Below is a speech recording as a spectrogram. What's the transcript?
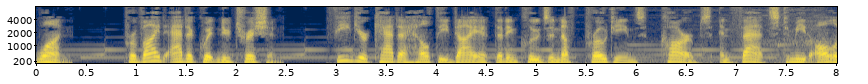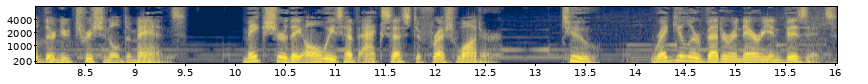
1. Provide adequate nutrition. Feed your cat a healthy diet that includes enough proteins, carbs, and fats to meet all of their nutritional demands. Make sure they always have access to fresh water. 2. Regular veterinarian visits.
